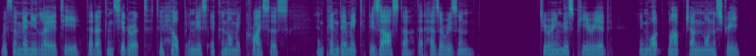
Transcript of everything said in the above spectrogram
with the many laity that are considerate to help in this economic crisis and pandemic disaster that has arisen. During this period, in Wat Marp Jan Monastery,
